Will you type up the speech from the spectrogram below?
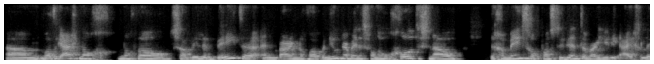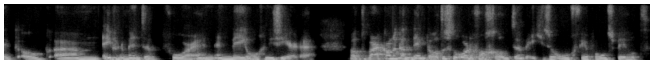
Um, wat ik eigenlijk nog, nog wel zou willen weten en waar ik nog wel benieuwd naar ben, is van hoe groot is nou de gemeenschap van studenten waar jullie eigenlijk ook um, evenementen voor en, en mee organiseerden? Wat, waar kan ik aan denken? Wat is de orde van grootte een beetje zo ongeveer voor ons beeld?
